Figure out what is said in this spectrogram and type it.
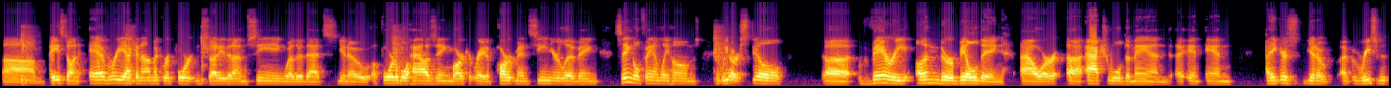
um, based on every economic report and study that I'm seeing, whether that's you know affordable housing, market rate apartments, senior living, single family homes, we are still uh, very under building our uh, actual demand. And, and I think there's you know a recent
